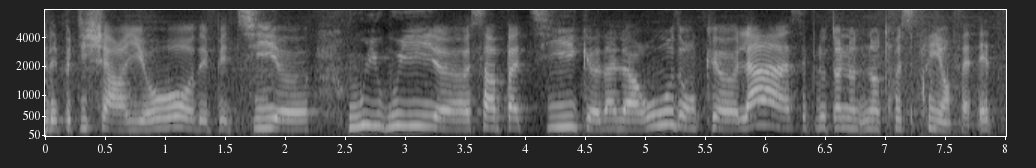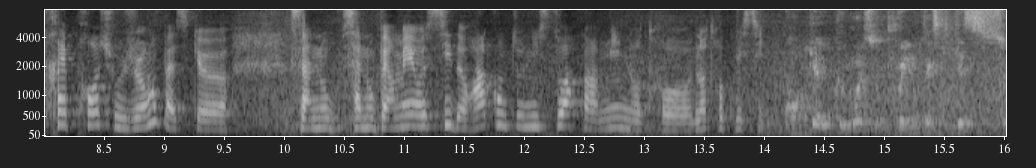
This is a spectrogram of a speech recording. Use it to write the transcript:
des petits chariots, des petits euh, oui oui euh, sympathiques dans la roue. Donc euh, là, c'est plutôt notre, esprit en fait, être très proche aux gens parce que ça nous, ça nous permet aussi de raconter une histoire parmi notre, notre cuisine. En quelques mots, est-ce que vous pouvez nous expliquer ce,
